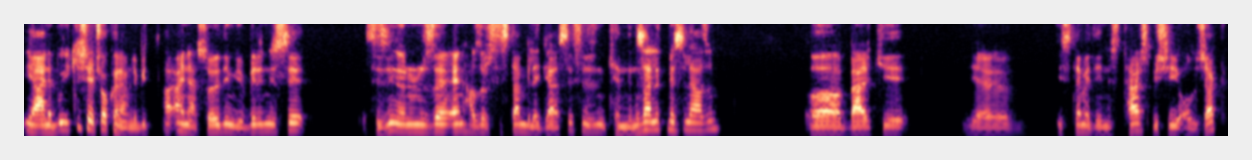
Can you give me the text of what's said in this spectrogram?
yani bu iki şey çok önemli. Bir, aynen söylediğim gibi birincisi sizin önünüze en hazır sistem bile gelse sizin kendiniz halletmesi lazım. E, belki e, istemediğiniz ters bir şey olacak.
